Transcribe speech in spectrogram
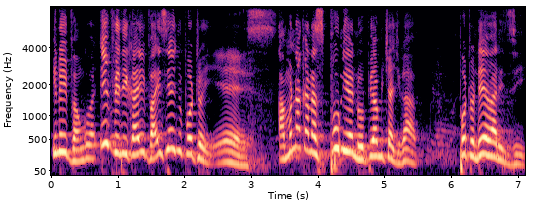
inoibva nguva even ikaibva haisi yenyu poto iyi Yes. hamuna kana spuni yenhopi yamuchadya apa poto ndeyevaridzii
